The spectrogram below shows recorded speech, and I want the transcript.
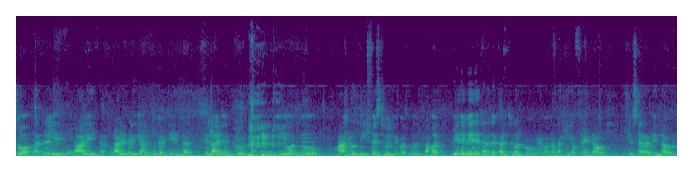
ಸೊ ಅದರಲ್ಲಿ ನಾಳೆಯಿಂದ, ನಾಳೆ ಬೆಳಿಗ್ಗೆ ಹತ್ತು ಗಂಟೆಯಿಂದ ಎಲ್ಲ ಜನರು ಈ ಒಂದು ಮ್ಯಾಂಗ್ಳೂರ್ ಬೀಚ್ ಫೆಸ್ಟಿವಲ್ಗೆ ಬಂದು ನಮ್ಮ ಬೇರೆ ಬೇರೆ ತರಹದ ಕಲ್ಚರಲ್ ಪ್ರೋಗ್ರಾಮ್ ಅನ್ನು ನನಗೆ ಫ್ರೆಂಡ್ ಅವರು ಮಿಸ್ಟರ್ ಅರವಿಂದ್ ಅವರು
